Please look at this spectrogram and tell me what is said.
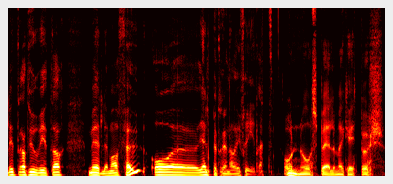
litteraturviter, medlem av FAU og eh, hjelpetrener i friidrett. Og nå spiller vi Kate Bush.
